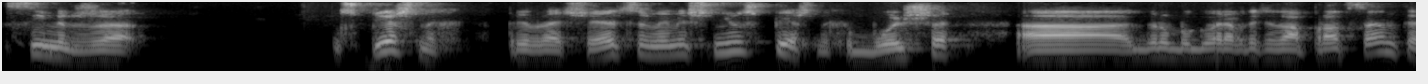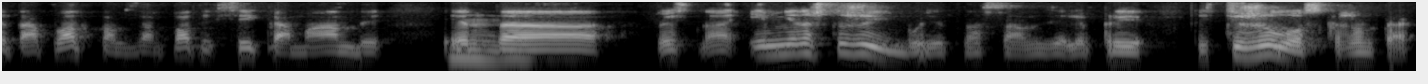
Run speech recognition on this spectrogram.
с имиджа успешных превращаются в имидж неуспешных. И больше, а, грубо говоря, вот эти 2% это оплата там, зарплаты всей команды. Это то есть а, им не на что жить будет, на самом деле. При, то есть тяжело, скажем так.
